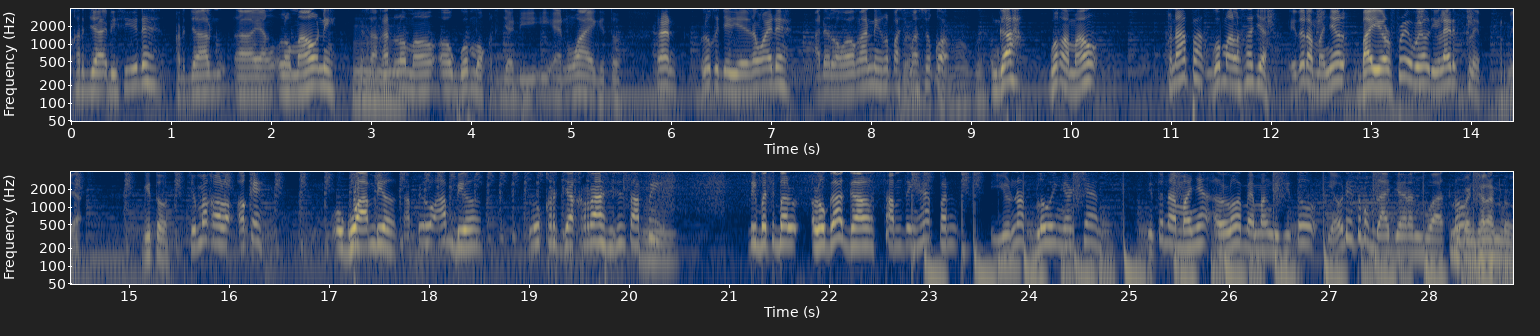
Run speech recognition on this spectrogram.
kerja di sini deh kerjaan eh, yang lo mau nih. Misalkan Hmm. lo mau, oh gue mau kerja di INY gitu. Ren, lo kerja di INY deh. Ada lowongan nih, lo pasti masuk kok. gue. Enggak, gue nggak mau. Kenapa? Gue malas aja. Itu namanya by your free will, you let it slip Ya. gitu. Cuma kalau oke, gua ambil, tapi lo ambil, lo kerja keras di situ, tapi Hmm. tiba-tiba lo gagal, something happen, you're not blowing your chance. Itu namanya lo memang di situ, ya udah itu pembelajaran buat lo, bukan jalan lo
